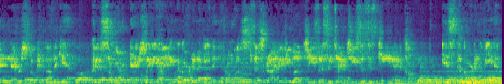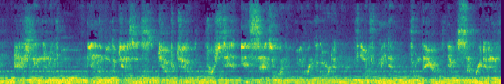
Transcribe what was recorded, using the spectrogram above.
and never spoken about again. Could someone actually be hiding the Garden of Eden from us? Subscribe if you love Jesus and type Jesus is King in the comments. Is the Garden of Eden actually in the North Pole? In the book of Genesis, chapter 2, verse 10, it says a river watering the garden flowed from Eden. From there, it was separated into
